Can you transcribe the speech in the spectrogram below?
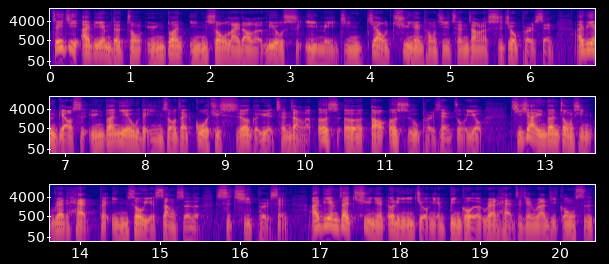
这一季 IBM 的总云端营收来到了六十亿美金，较去年同期成长了十九 percent。IBM 表示，云端业务的营收在过去十二个月成长了二十二到二十五 percent 左右。旗下云端重心 Red Hat 的营收也上升了十七 percent。IBM 在去年二零一九年并购了 Red Hat 这间软体公司，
